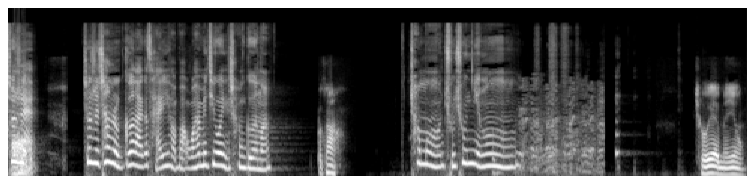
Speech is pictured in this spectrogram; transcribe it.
秋水，秋水唱首歌，来个才艺好不好？我还没听过你唱歌呢。不唱。唱嘛，求求你了！求也没用。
